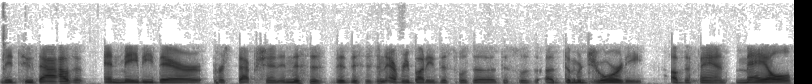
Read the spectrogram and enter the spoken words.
mid 2000s, and maybe their perception. And this is this isn't everybody. This was a this was a, the majority of the fans, male,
